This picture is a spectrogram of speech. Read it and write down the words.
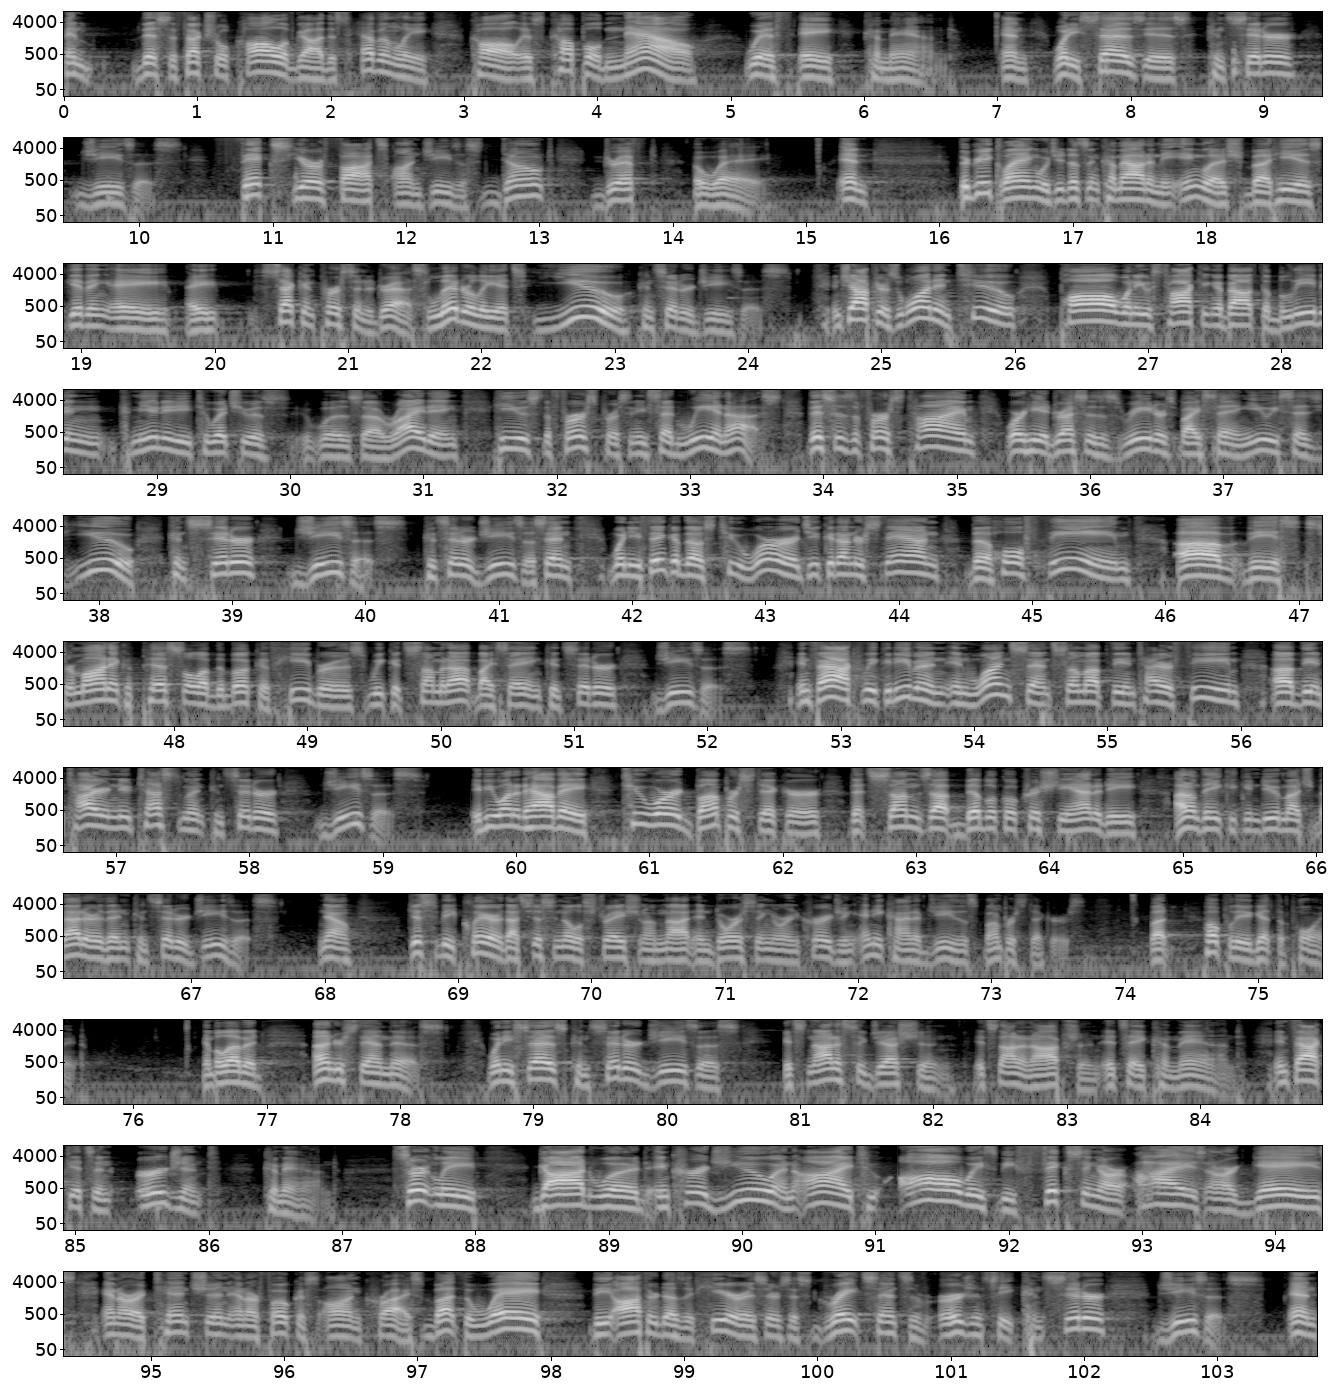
And this effectual call of God, this heavenly call, is coupled now with a command. And what he says is consider Jesus. Fix your thoughts on Jesus. Don't drift away. And the Greek language, it doesn't come out in the English, but he is giving a, a second person address. Literally, it's you consider Jesus. In chapters 1 and 2, Paul, when he was talking about the believing community to which he was, was uh, writing, he used the first person. He said, We and us. This is the first time where he addresses his readers by saying you. He says, You consider Jesus. Consider Jesus. And when you think of those two words, you could understand the whole theme of the sermonic epistle of the book of Hebrews. We could sum it up by saying, Consider Jesus. In fact, we could even, in one sense, sum up the entire theme of the entire New Testament consider Jesus. If you wanted to have a two word bumper sticker that sums up biblical Christianity, I don't think you can do much better than consider Jesus. Now, just to be clear, that's just an illustration. I'm not endorsing or encouraging any kind of Jesus bumper stickers, but hopefully you get the point. And, beloved, understand this. When he says consider Jesus, it's not a suggestion, it's not an option, it's a command. In fact, it's an urgent command. Certainly, God would encourage you and I to always be fixing our eyes and our gaze and our attention and our focus on Christ. But the way the author does it here is there's this great sense of urgency. Consider Jesus. And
